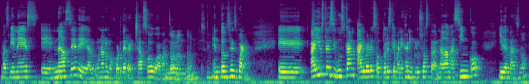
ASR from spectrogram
más bien es, eh, nace de alguna a lo mejor de rechazo o abandono. Entonces, bueno, eh, ahí ustedes si buscan, hay varios autores que manejan incluso hasta nada más cinco y demás, ¿no?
